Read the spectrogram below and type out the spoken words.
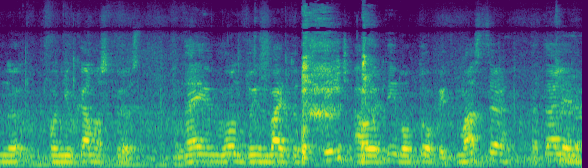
no- for newcomers first. And I want to invite to the stage our table topic master, Natalia.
